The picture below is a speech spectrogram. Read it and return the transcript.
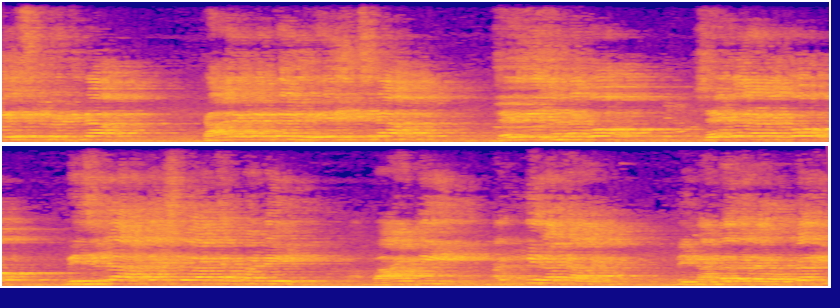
కేసులు పెట్టినా కార్యకర్తలు వేధించినా జగదీష్ అన్నకో శేఖర్ అన్నకో మీ జిల్లా అధ్యక్షుడు గారు చెప్పండి పార్టీ అన్ని రకాలుగా మీకు అండదండగా ఉంటుంది.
